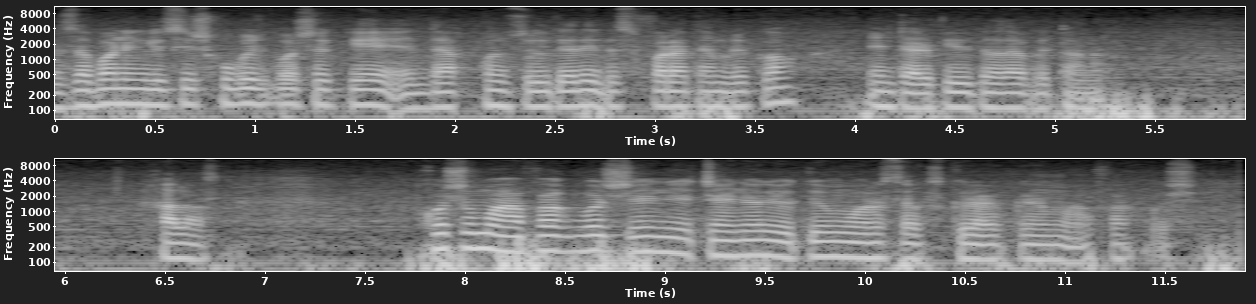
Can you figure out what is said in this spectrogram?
زبان انگلیسیش خوبش باشه که در کنسولگری در سفارت امریکا interview داده بتانم خلاص. خوش موفق باشین. یه channel یوتیوب ما رو subscribe کنین موفق باشین.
